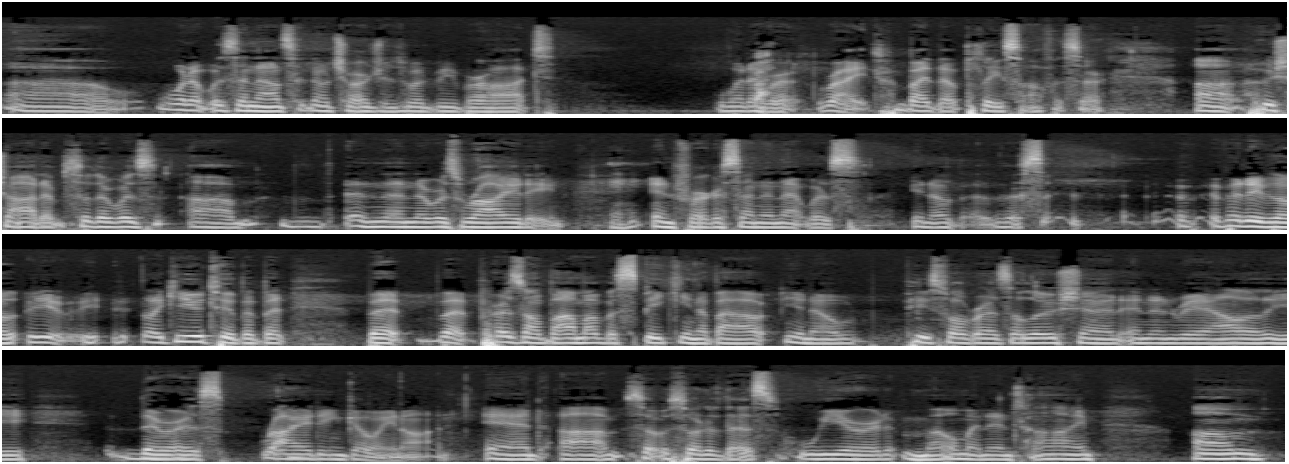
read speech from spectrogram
uh, when it was announced that no charges would be brought, whatever, right, right by the police officer uh, who shot him. So there was, um, and then there was rioting mm-hmm. in Ferguson, and that was, you know, this. If any of those, like YouTube, but but but President Obama was speaking about, you know, peaceful resolution, and in reality, there was rioting going on, and um, so it was sort of this weird moment in time. Um,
